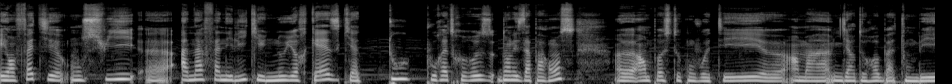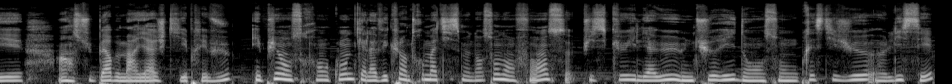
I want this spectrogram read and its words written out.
Et en fait, on suit euh, Anna Fanelli, qui est une New-Yorkaise qui a tout pour être heureuse dans les apparences. Euh, un poste convoité, euh, un une garde-robe à tomber, un superbe mariage qui est prévu. Et puis on se rend compte qu'elle a vécu un traumatisme dans son enfance, puisqu'il y a eu une tuerie dans son prestigieux lycée,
